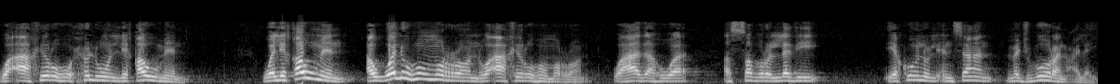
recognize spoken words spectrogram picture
وآخره حلو لقوم. ولقوم أوله مر وآخره مر. وهذا هو الصبر الذي يكون الإنسان مجبورا عليه.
